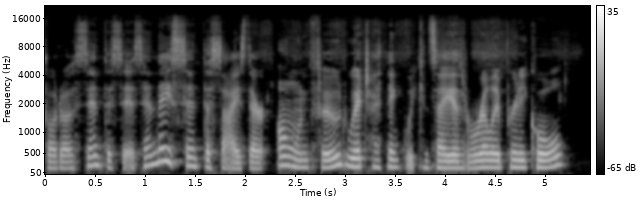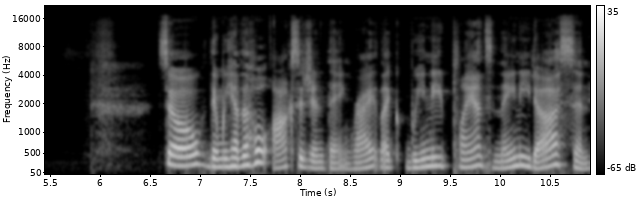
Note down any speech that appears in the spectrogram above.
photosynthesis and they synthesize their own food, which I think we can say is really pretty cool. So then we have the whole oxygen thing, right? Like we need plants and they need us, and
